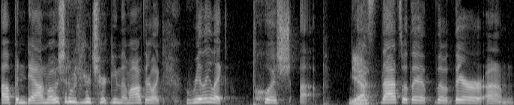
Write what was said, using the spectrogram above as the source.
up and down motion when you're jerking them off they're like really like push up Yeah. that's what they the, they're um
